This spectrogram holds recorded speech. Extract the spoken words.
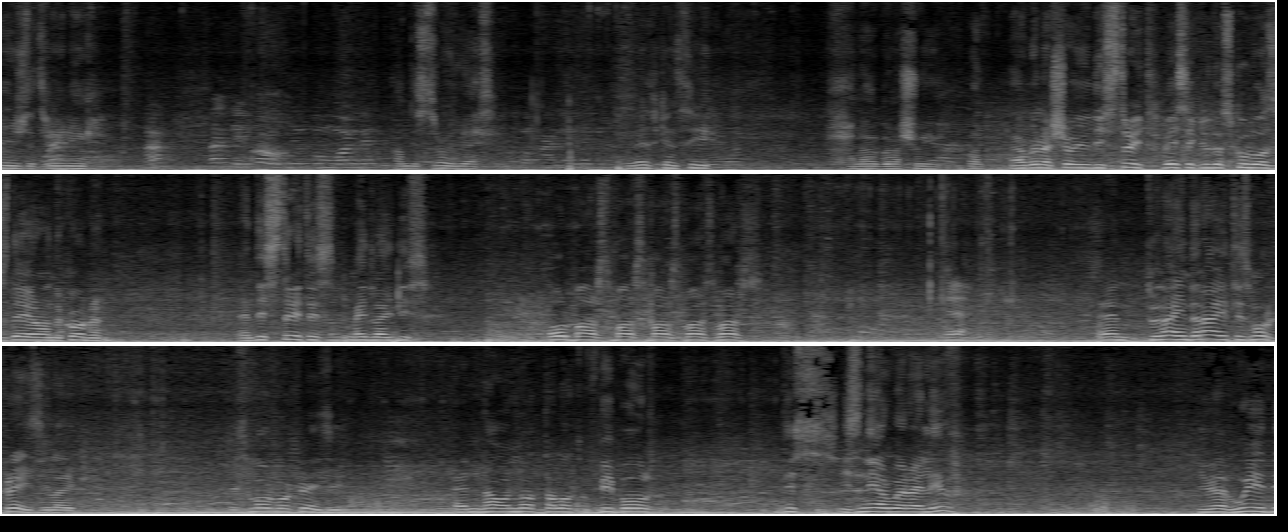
Finish the training. I'm destroyed guys. So as you can see, I'm now gonna show you. I'm gonna show you this street. Basically the school was there on the corner. And this street is made like this. All bars, bars, bars, bars, bars. Yeah. And tonight in the night is more crazy, like it's more more crazy. And now not a lot of people. This is near where I live. You have weed,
